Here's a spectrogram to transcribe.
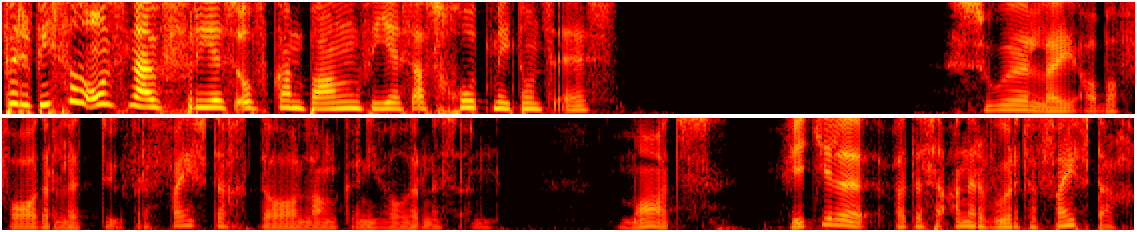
Vir wie sal ons nou vrees of kan bang wees as God met ons is? So lei Abba Vader hulle toe vir 50 dae lank in die wildernis in. Maats, weet julle wat is 'n ander woord vir 50?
